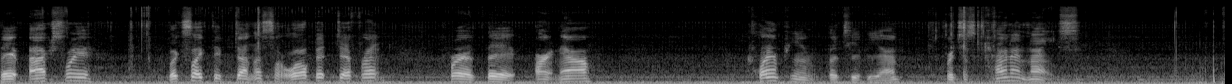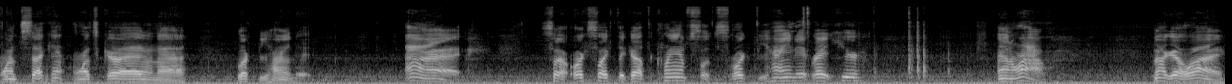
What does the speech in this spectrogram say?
They actually, looks like they've done this a little bit different, where they are now clamping the TV in, which is kind of nice. one second. Let's go ahead and uh, look behind it. Alright. So it looks like they got the clamps. Let's look behind it right here. And wow. Not gonna lie,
